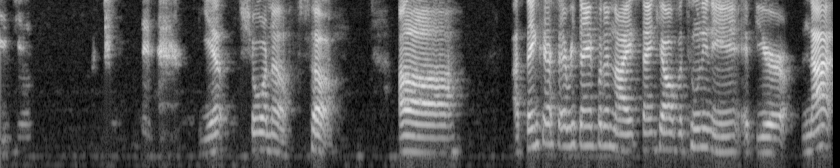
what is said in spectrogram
and. Yep, sure enough. So, uh, I think that's everything for tonight. Thank y'all for tuning in. If you're not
